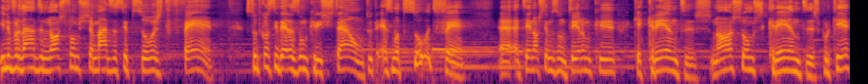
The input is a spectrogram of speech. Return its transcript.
E, na verdade, nós fomos chamados a ser pessoas de fé. Se tu te consideras um cristão, tu és uma pessoa de fé. Eh, até nós temos um termo que, que é crentes. Nós somos crentes. Porquê?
